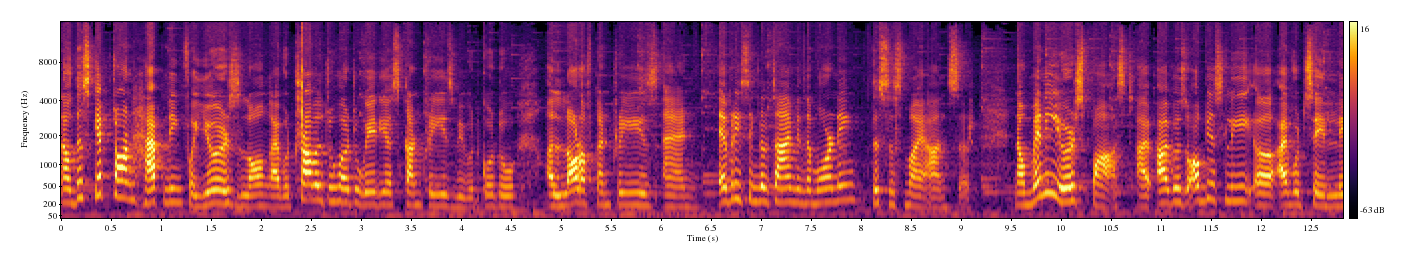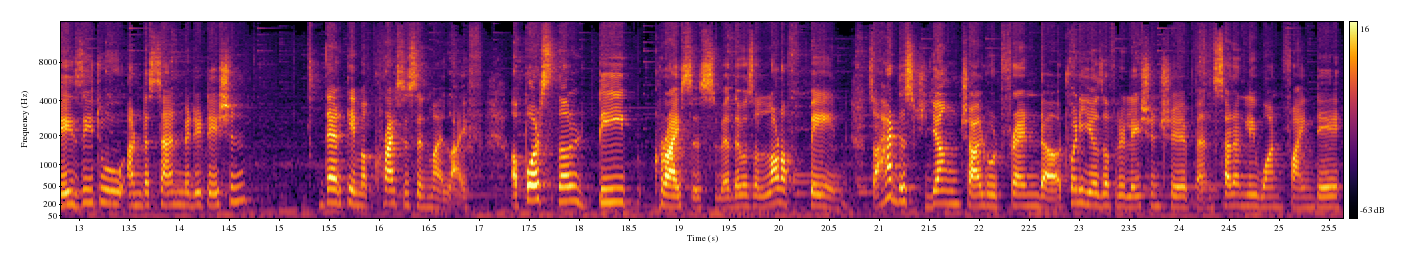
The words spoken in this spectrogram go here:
Now this kept on happening for years long. I would travel to her to various countries. We would go to a lot of countries and every single time in the morning, this is my answer answer. Now, many years passed. I, I was obviously, uh, I would say, lazy to understand meditation. There came a crisis in my life, a personal deep crisis where there was a lot of pain. So I had this young childhood friend, uh, 20 years of relationship, and suddenly one fine day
